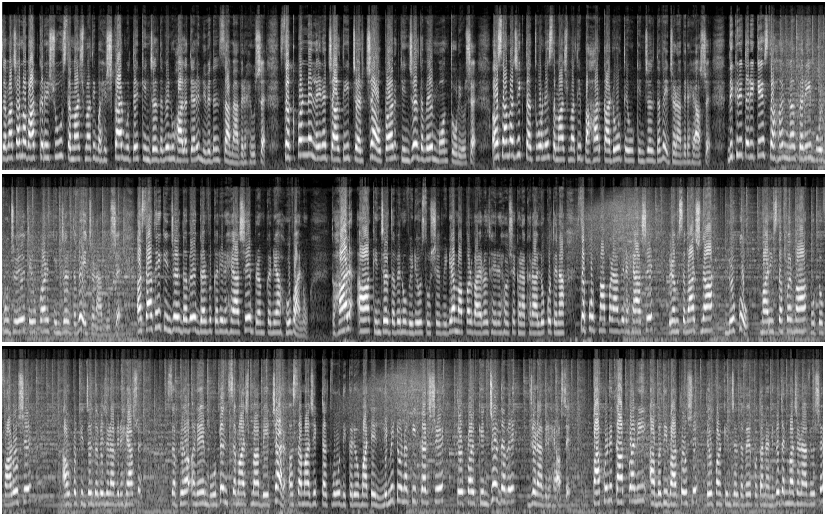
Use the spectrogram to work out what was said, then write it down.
સમાચારમાં વાત કરીશું. સમાજમાંથી બહિષ્કાર મુદ્દે કિંજલ દવેનું હાલ અત્યારે નિવેદન સામે આવી રહ્યું છે. સકપણને લઈને ચાલતી ચર્ચા ઉપર કિંજલ દવે મૌન તોડ્યું છે. અસામાજિક તત્વોને સમાજમાંથી બહાર કાઢો તેવું કિંજલ દવે જણાવી રહ્યા છે. દીકરી તરીકે સહન ન કરી બોલવું જોઈએ તેવું પણ કિંજલ દવેએ જણાવ્યું છે. આ સાથે કિંજલ દવે ગર્વ કરી રહ્યા છે બ્રહ્મકન્યા હોવાનું. તો હાલ આ કિંજલ દવેનો વીડિયો સોશિયલ મીડિયામાં પણ વાયરલ થઈ રહ્યો છે. ઘણા ખરા લોકો તેના સપોર્ટમાં પણ આવી રહ્યા છે. બ્રહ્મ સમાજના લોકો મારી સફરમાં મોટો ફાળો છે. આવું પણ કિંજલ દવે જણાવી રહ્યા છે. સભ્ય અને મોટન સમાજમાં બે ચાર અસામાજિક તત્વો દીકરીઓ માટે લિમિટો નક્કી કરશે તે પણ કિંજલ દવે જણાવી રહ્યા છે. પાકોને કાપવાની આ બધી વાતો છે તેવું પણ કિંજલ દવે પોતાના નિવેદનમાં જણાવ્યું છે.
